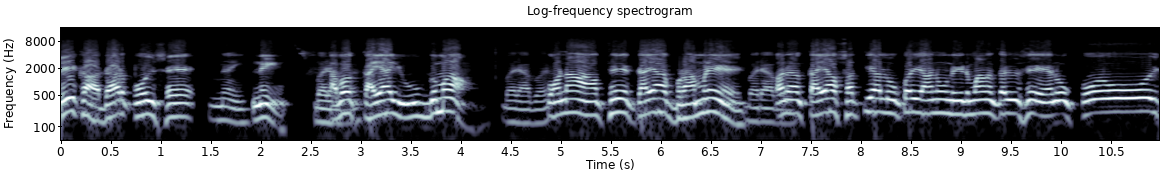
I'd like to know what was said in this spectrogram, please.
લેખ આધાર કોઈ છે નહીં. નહીં. હવે કયા યુગમાં બરાબર. કોના હાથે કયા બ્રાહ્મણે અને કયા સત્ય લોકોએ આનું નિર્માણ કર્યું છે એનું કોઈ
